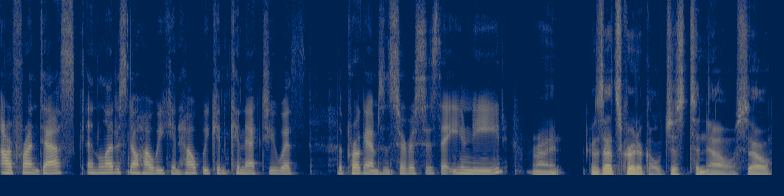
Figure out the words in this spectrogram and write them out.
our front desk and let us know how we can help, we can connect you with the programs and services that you need. Right. Because that's critical just to know. So,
